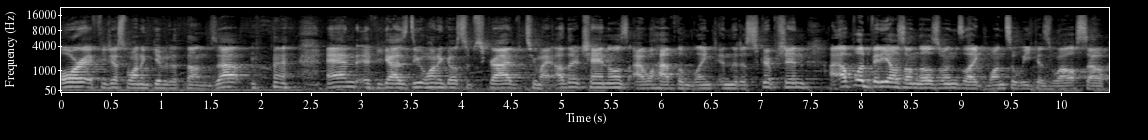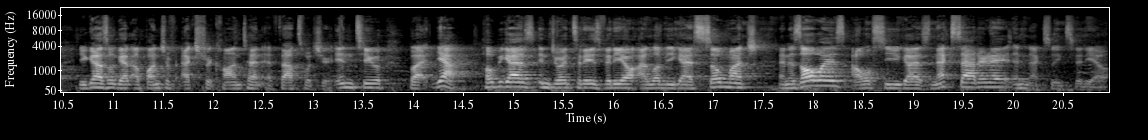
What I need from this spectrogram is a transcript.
or if you just want to give it a thumbs up. And if you guys do want to go subscribe to my other channels, I will have them linked in the description. I upload videos on those ones like once a week as well, so you guys will get a bunch of extra content if that's what you're into. But yeah, hope you guys enjoyed today's video. I love you guys so much. And as always, I will see you guys next Saturday in next week's video.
